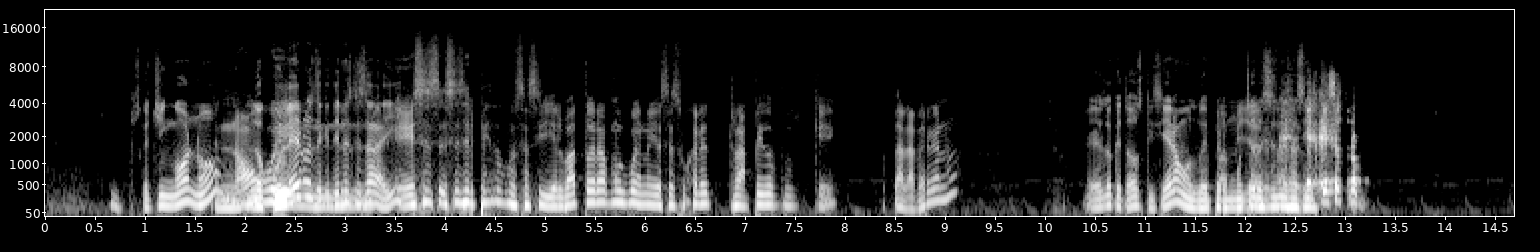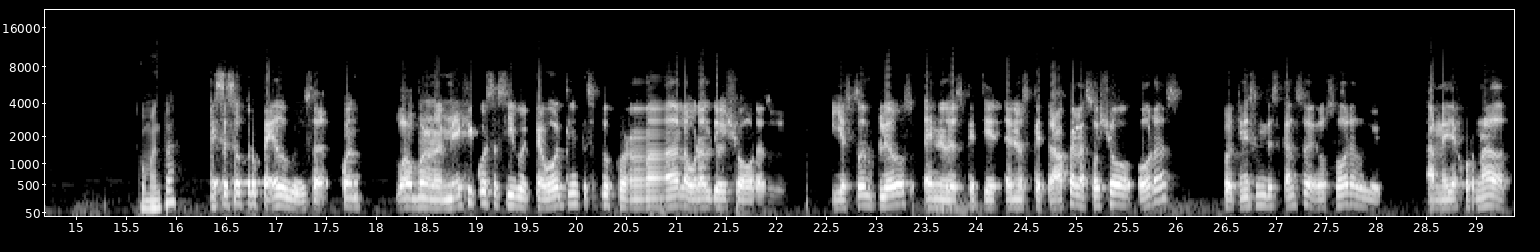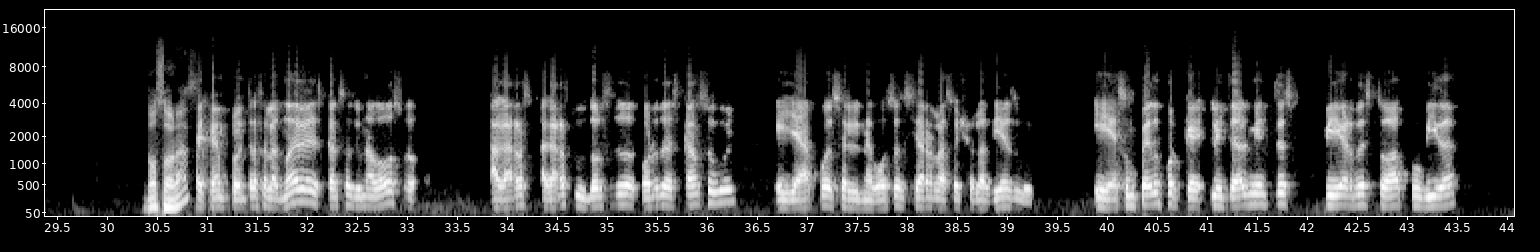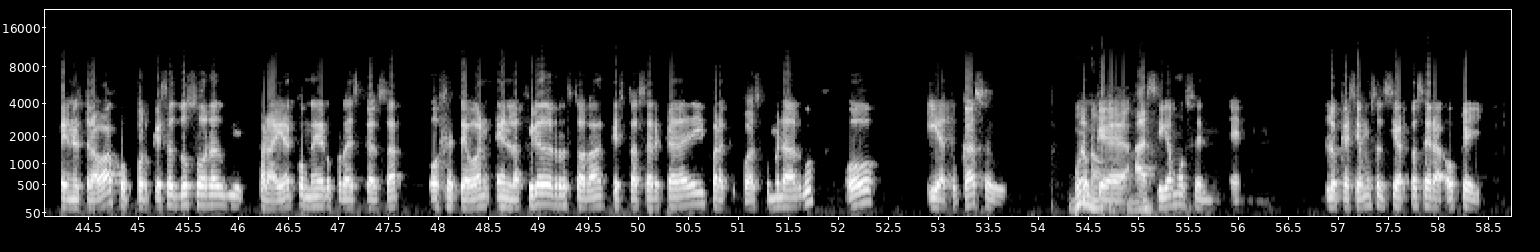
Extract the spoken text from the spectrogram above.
Pues qué chingón, ¿no? No, Lo güey, culero es de que tienes que estar ahí. Ese es, ese es el pedo, güey. O sea, si el vato era muy bueno y hacía su jale rápido, pues, ¿qué? A la verga, ¿no? Es lo que todos quisiéramos, güey, pero Papi, muchas veces no es así. Es que es otro, ¿Comenta? ese es otro pedo, güey. O sea, cuando, bueno, en México es así, güey, que ahora tienes que hacer tu jornada laboral de 8 horas, güey. Y estos empleos en los que, en los que trabajas las 8 horas, pero tienes un descanso de 2 horas, güey, a media jornada. ¿Dos horas? Por ejemplo, entras a las 9, descansas de una a 2, o agarras, agarras tus 2 horas de descanso, güey, y ya pues el negocio se cierra a las 8 a las 10, güey. Y es un pedo porque literalmente es- pierdes toda tu vida en el trabajo, porque esas dos horas, para ir a comer o para descansar, o se te van en la fila del restaurante que está cerca de ahí para que puedas comer algo, o ir a tu casa, güey. Bueno, lo que hacíamos en, en- lo que hacíamos en ciertas era, ok,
